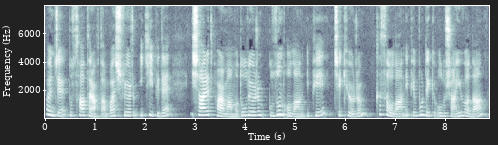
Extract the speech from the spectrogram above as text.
Önce bu sağ taraftan başlıyorum. 2 ipi de işaret parmağıma doluyorum. Uzun olan ipi çekiyorum. Kısa olan ipi buradaki oluşan yuvadan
